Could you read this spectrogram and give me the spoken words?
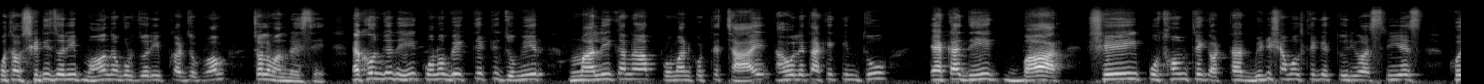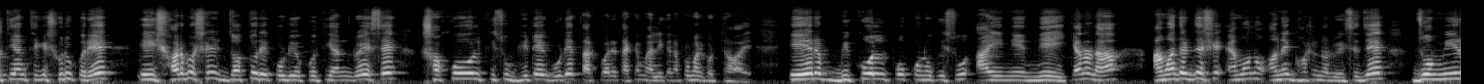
কোথাও সিটি জরিপ, মহানগর জরিপ কার্যক্রম চলমান রয়েছে। এখন যদি কোনো ব্যক্তি একটি জমির মালিকানা প্রমাণ করতে চায়, তাহলে তাকে কিন্তু একাধিকবার সেই প্রথম থেকে, অর্থাৎ ব্রিটিশ আমল থেকে তৈরি হওয়া সিএস খতিয়ান থেকে শুরু করে এই সর্বশেষ যত রেকর্ডীয় খতিয়ান রয়েছে, সকল কিছু ঘেটে ঘুটে তারপরে তাকে মালিকানা প্রমাণ করতে হয়। এর বিকল্প কোনো কিছু আইনে নেই। কেননা, আমাদের দেশে এমনও অনেক ঘটনা রয়েছে যে, জমির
